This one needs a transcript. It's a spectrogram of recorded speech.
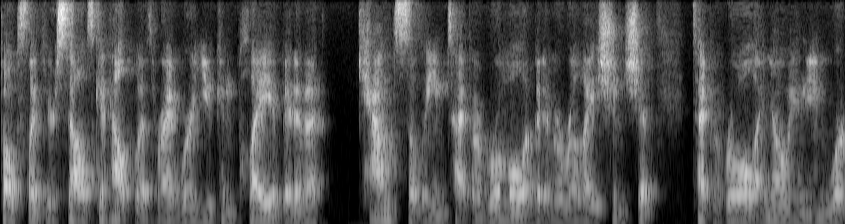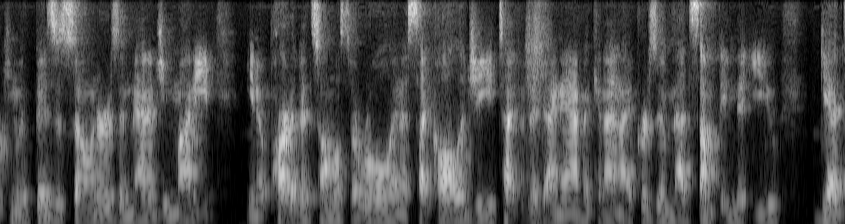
folks like yourselves can help with, right? Where you can play a bit of a counseling type of role, a bit of a relationship type of role. I know in, in working with business owners and managing money, you know, part of it's almost a role in a psychology type of a dynamic. And I, presume that's something that you get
